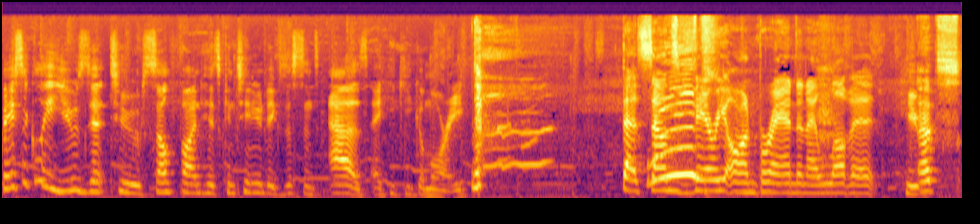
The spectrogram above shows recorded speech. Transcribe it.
basically used it to self-fund his continued existence as a hikikomori. That sounds What? very on brand, and I love it. He, That's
